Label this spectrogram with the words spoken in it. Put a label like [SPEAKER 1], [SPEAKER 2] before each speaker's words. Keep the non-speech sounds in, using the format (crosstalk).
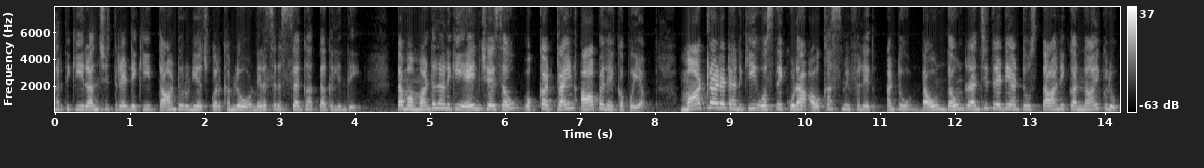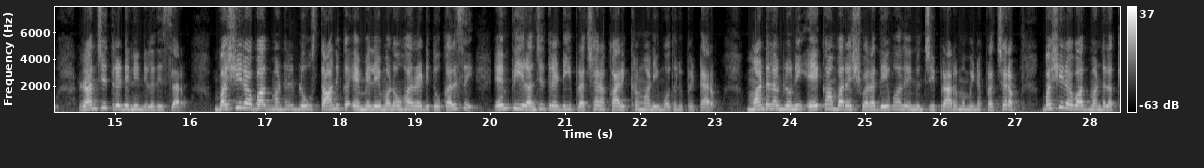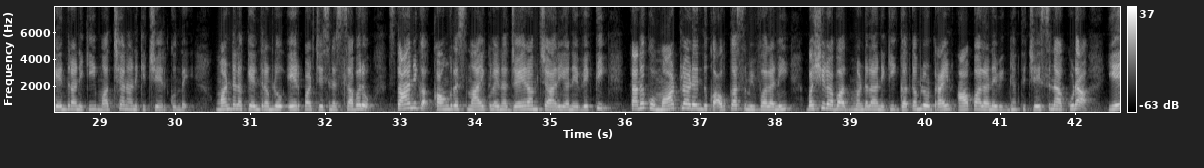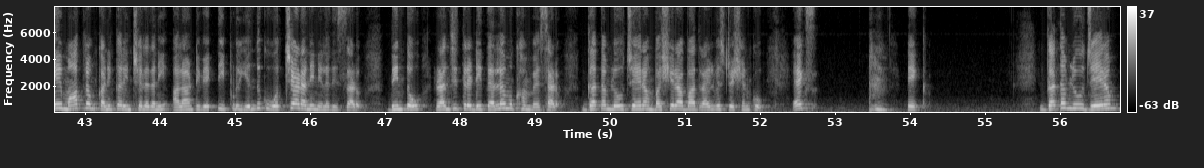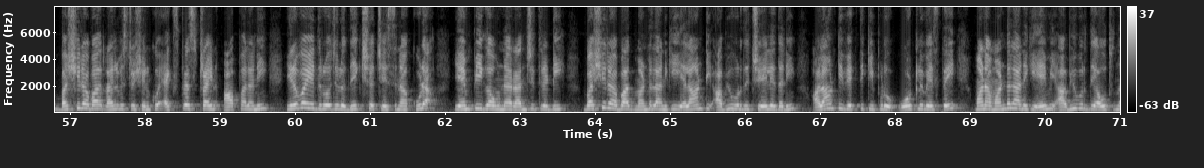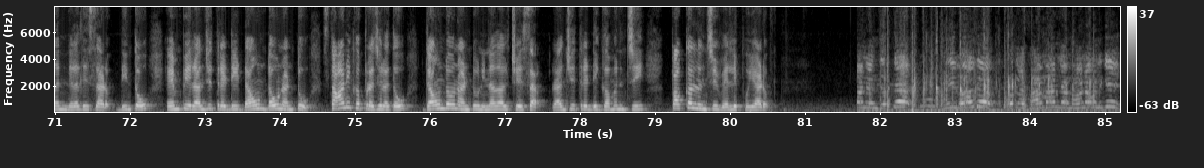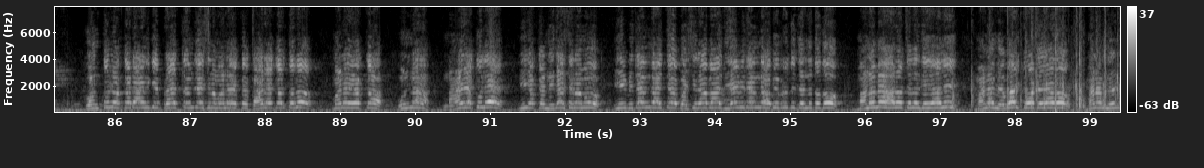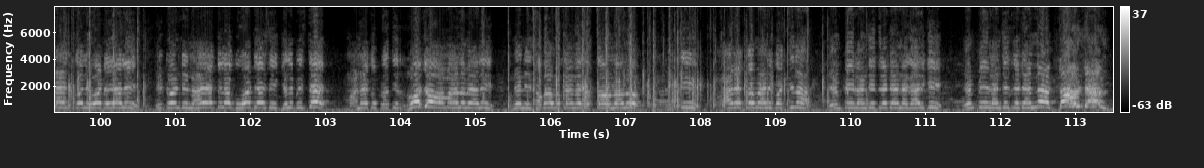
[SPEAKER 1] అభ్యర్థికి రంజిత్ రెడ్డికి తాండూరు నియోజకవర్గంలో నిరసన సెగ తగిలింది. తమ మండలానికి ఏం చేశావు? ఒక్క ట్రైన్ ఆపలేకపోయాం. మాట్లాడటానికి వస్తే కూడా అవకాశం ఇవ్వలేదు అంటూ డౌన్ డౌన్ రంజిత్ రెడ్డి అంటూ స్థానిక నాయకులు రంజిత్ రెడ్డిని నిలదీశారు. బషీరాబాద్ మండలంలో స్థానిక ఎమ్మెల్యే మనోహర్ రెడ్డితో కలిసి ఎంపీ రంజిత్ రెడ్డి ప్రచార కార్యక్రమాన్ని మొదలుపెట్టారు. మండలంలోని ఏకాంబరేశ్వర దేవాలయం నుంచి ప్రారంభమైన ప్రచారం బషీరాబాద్ మండల కేంద్రానికి మధ్యాహ్నానికి చేరుకుంది. మండల కేంద్రంలో ఏర్పాటు చేసిన సభలో స్థానిక కాంగ్రెస్ నాయకులైన జయరాం చారి అనే వ్యక్తి తనకు మాట్లాడేందుకు అవకాశం ఇవ్వాలని బషీరాబాద్ మండలానికి గతంలో ట్రైన్ ఆపాలని విజ్ఞప్తి చేసినా కూడా ఏ మాత్రం కనికరించలేదని అలాంటి వ్యక్తి ఇప్పుడు ఎందుకు వచ్చాడని నిలదీశాడు. దీంతో రంజిత్ రెడ్డి తెల్లముఖం వేశాడు. గతంలో జయరాం బషీరాబాద్ రైల్వే స్టేషన్కు ఎక్స్ (clears throat) టేక్ గతంలో జయరాం బషీరాబాద్ రైల్వే స్టేషన్కు ఎక్స్ప్రెస్ ట్రైన్ ఆపాలని ఇరవై ఐదు రోజులు దీక్ష చేసినా కూడా ఎంపీగా ఉన్న రంజిత్ రెడ్డి బషీరాబాద్ మండలానికి ఎలాంటి అభివృద్ధి చేయలేదని అలాంటి వ్యక్తికి ఇప్పుడు ఓట్లు వేస్తే మన మండలానికి ఏమి అభివృద్ధి అవుతుందని నిలదీశాడు. దీంతో MP Ranjith Reddy down down అంటూ స్థానిక ప్రజలతో డౌన్ డౌన్ అంటూ నినాదాలు చేశారు. రంజిత్ రెడ్డి గమనించి పక్కల నుంచి వెళ్ళిపోయాడు
[SPEAKER 2] నేను చెప్తే ఈ రోజు ఒక సామాన్య మానవునికి గొంతు నొక్కడానికి ప్రయత్నం చేసిన మన యొక్క కార్యకర్తలు మన యొక్క ఉన్న నాయకులే ఈ యొక్క నిదర్శనము ఈ విధంగా అయితే బషీరాబాద్ ఏ విధంగా అభివృద్ధి చెందుతుందో మనమే ఆలోచన చేయాలి. మనం ఎవరికి ఓటేయాలో మనం నిర్ణయించుకొని ఓటేయాలి ఇటువంటి నాయకులకు ఓటేసి గెలిపిస్తే మనకు ప్రతిరోజు అవమానమే అని నేను ఈ సభాముఖంగా చెప్తా ఉన్నాను. ఇట్టి కార్యక్రమానికి వచ్చిన ఎంపీ రంజిత్ రెడ్డి అన్న గారికి ఎంపీ రంజిత్ రెడ్డి అన్న డౌన్ డౌన్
